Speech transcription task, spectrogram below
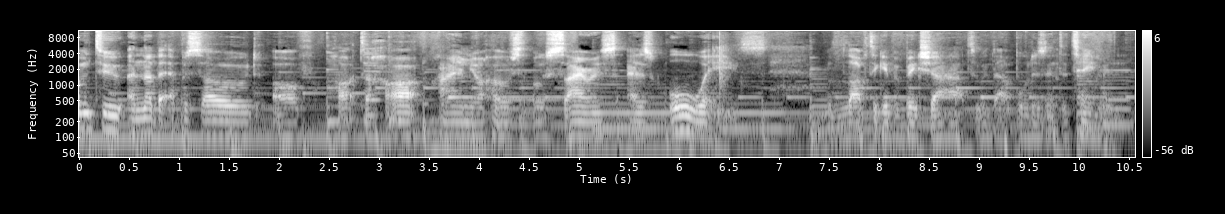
welcome to another episode of Heart to Heart. I am your host, Osiris. As always, would love to give a big shout out to Without Borders Entertainment.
